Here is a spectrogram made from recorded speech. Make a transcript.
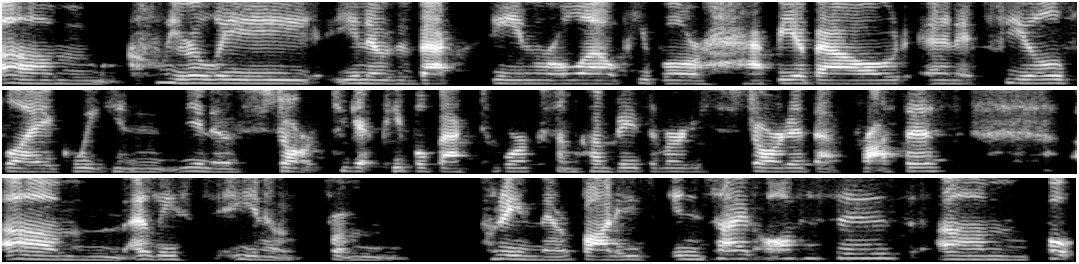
Um, clearly, you know, the vaccine rollout people are happy about, and it feels like we can, you know, start to get people back to work. Some companies have already started that process, um, at least, you know, from putting their bodies inside offices. Um, but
